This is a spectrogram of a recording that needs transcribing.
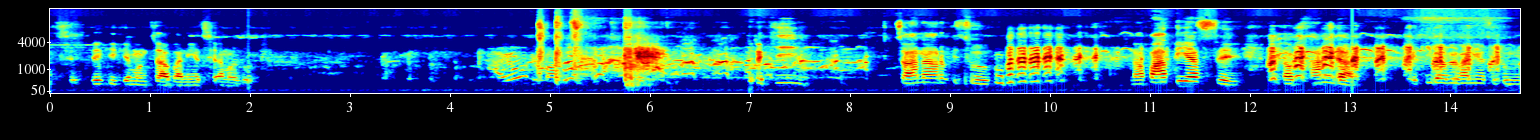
আছে দেখি কেমন চা বানিয়েছে আমার এটা কি? চা না আর কিছু? না, পাতি তাও ঠান্ডা। কীভাবে বানিয়েছো তুমি?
